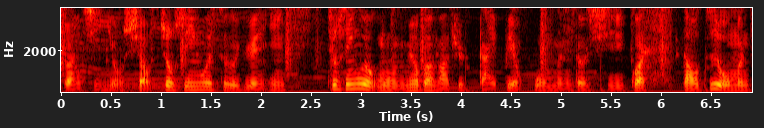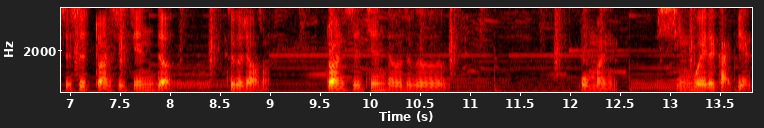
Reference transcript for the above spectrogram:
短期有效，就是因为这个原因。就是因为我们没有办法去改变我们的习惯，导致我们只是短时间的这个叫什么？短时间的这个我们行为的改变，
